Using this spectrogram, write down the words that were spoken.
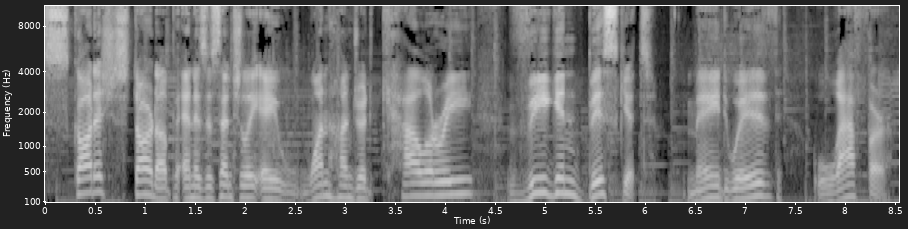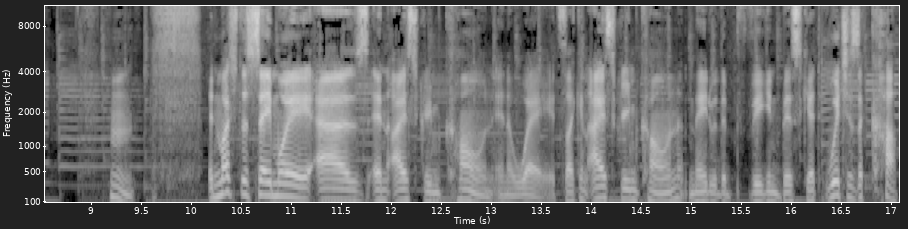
Scottish startup and is essentially a 100 calorie vegan biscuit made with wafer. Hmm. In much the same way as an ice cream cone, in a way. It's like an ice cream cone made with a vegan biscuit, which is a cup.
